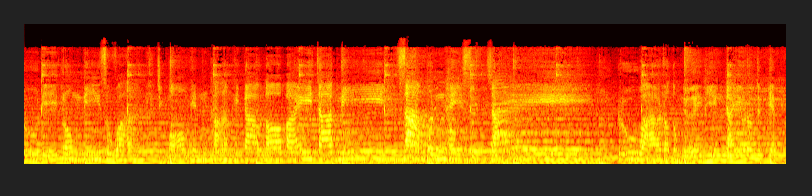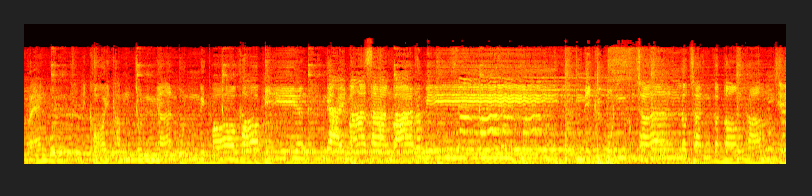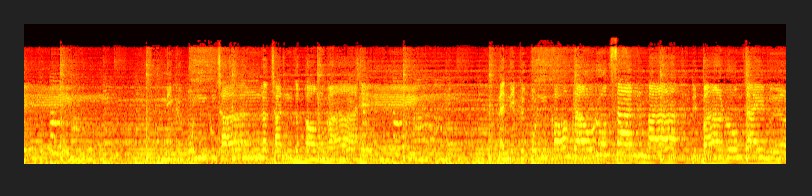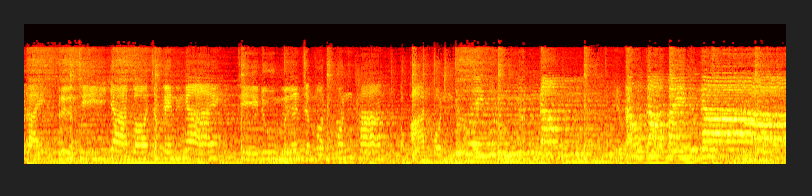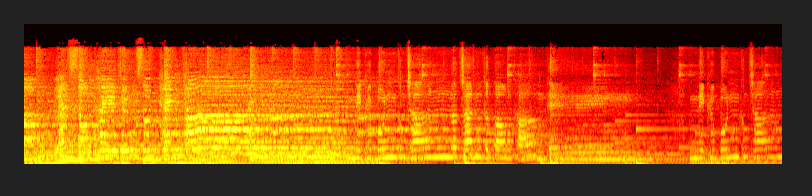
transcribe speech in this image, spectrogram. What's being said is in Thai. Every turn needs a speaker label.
Speaker 1: ู้ สว่าง จึงมองเห็นทางให้ก้าวต่อไปจากนี้ สร้างบุญให้สุดใจ รู้ว่าเราต้องเหนื่อยเพียงใดเราจะเก็บแรงบุญให้คอยทำจนงานบุญไม่ท้อขอเพียง ได้มาสร้างบารมีนี่คือบุญของฉัน แล้วฉันก็ต้องทำเอง ฉันแล้วฉันก็ต้องมาเอง และนี่คือบุญของเราร่วมสร้างกันมาได้มารวมใจเมื่อไร เรื่องที่ยากก็จะเป็นง่าย ที่ดูเหมือนจะหมดหนทาง ก็ผ่านพ้นด้ว
Speaker 2: ด้วย
Speaker 1: ฉันก็ต้องทำเอง นี่คือบุญของฉัน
